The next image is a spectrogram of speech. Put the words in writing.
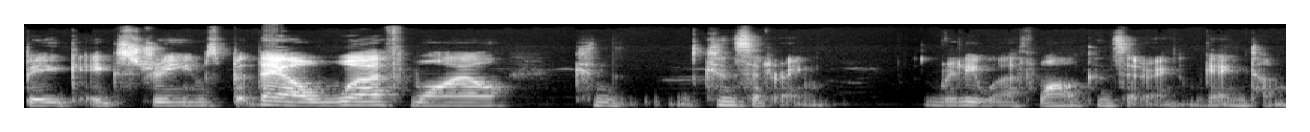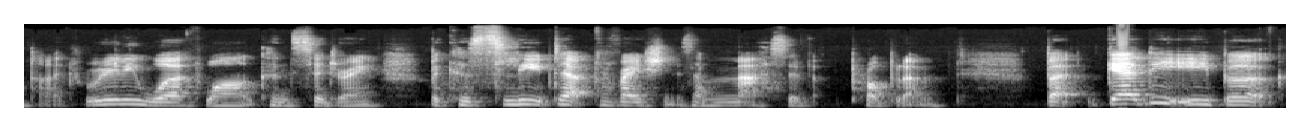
big extremes, but they are worthwhile con- considering. Really worthwhile considering. I'm getting tongue tied. Really worthwhile considering because sleep deprivation is a massive problem. But get the ebook,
